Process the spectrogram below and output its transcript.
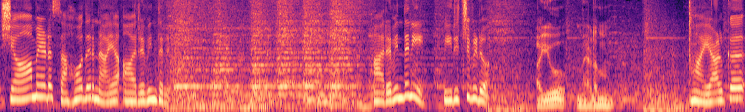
ശ്യാമയുടെ സഹോദരനായ അരവിന്ദന്. അരവിന്ദനെ പിരിച്ചുവിടുക. അയ്യോ മാഡം. അയാൾക്ക്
